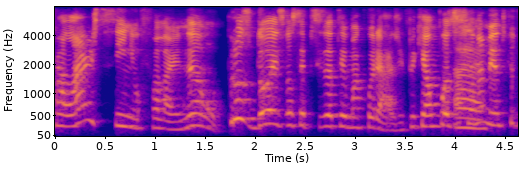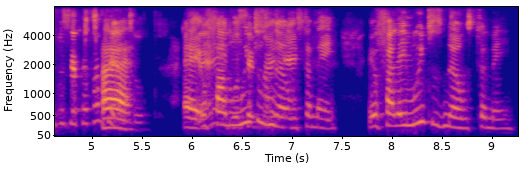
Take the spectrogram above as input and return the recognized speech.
falar sim ou falar não, para os dois você precisa ter uma coragem, porque é um posicionamento é. que você está fazendo. É, é eu né? falo muitos vai... nãos também. Eu falei muitos nãos também,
